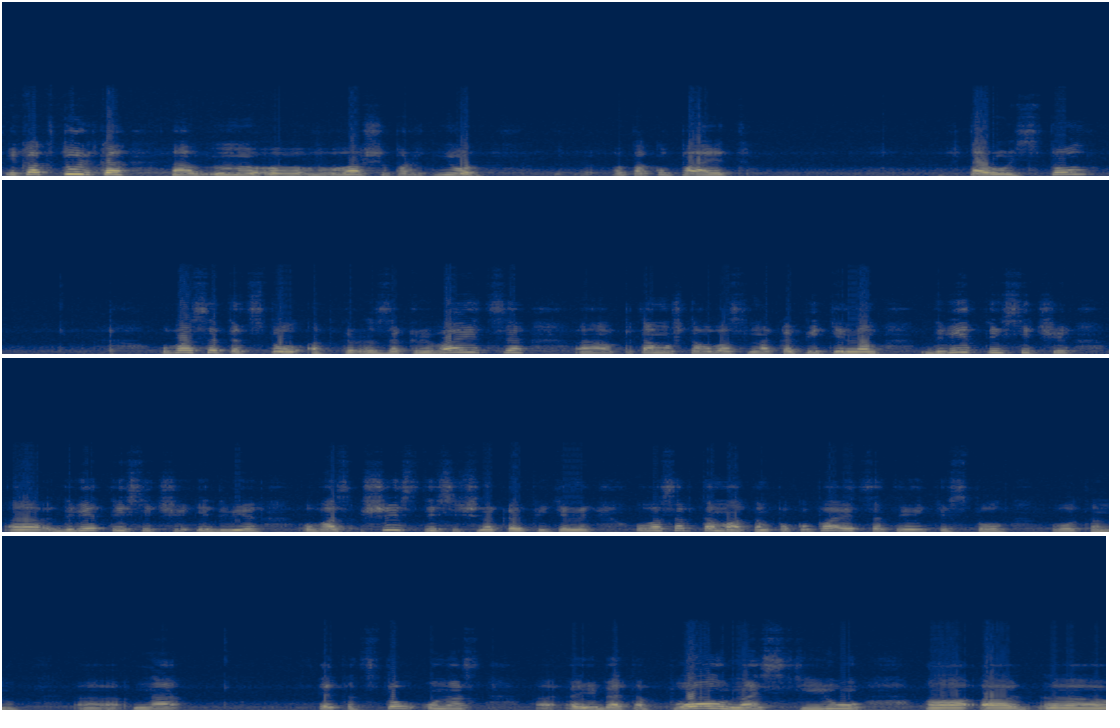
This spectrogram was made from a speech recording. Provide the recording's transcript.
И как только а, ваш партнер покупает второй стол, у вас этот стол закрывается, а, потому что у вас в накопительном 2000, 2000 а, и 2. У вас 6000 накопительный. У вас автоматом покупается третий стол. Вот оно. А, на этот стол у нас, ребята, полностью а, а,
